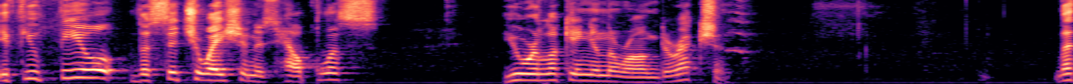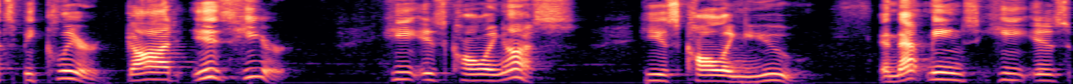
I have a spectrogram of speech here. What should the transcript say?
if you feel the situation is helpless, you are looking in the wrong direction. Let's be clear God is here. He is calling us, He is calling you. And that means He is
